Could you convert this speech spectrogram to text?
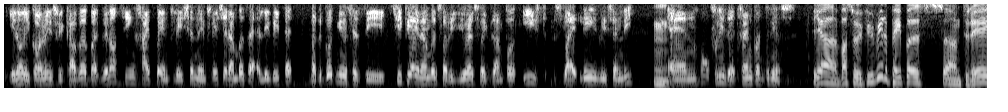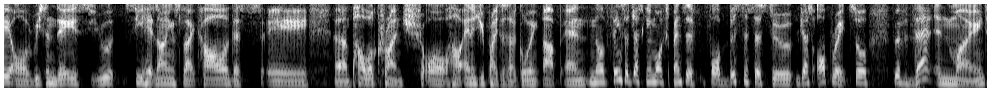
you know, economies recover, but we're not seeing hyperinflation. The inflation numbers are elevated. But the good news is the CPI numbers for the US, for example, eased slightly recently, mm. and hopefully that trend continues. Yeah, Vasu, if you read the papers um, today or recent days, you would see headlines like how there's a uh, power crunch or how energy prices are going up. And, you know, things are just getting more expensive for businesses to just operate. So with that in mind,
